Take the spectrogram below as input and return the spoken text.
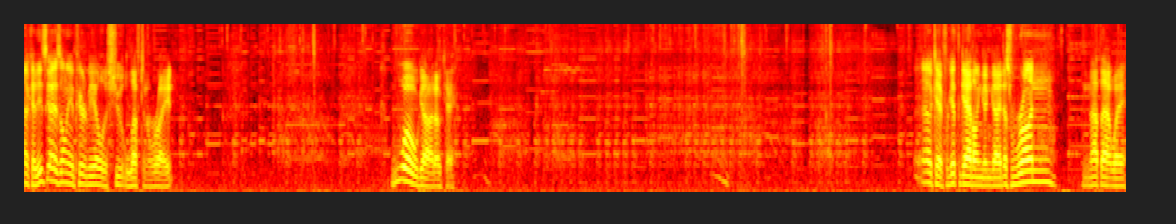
Okay, these guys only appear to be able to shoot left and right. Whoa, God, okay. Okay, forget the Gatling gun guy. Just run. Not that way.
